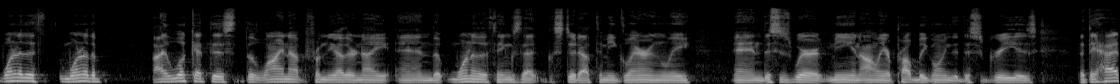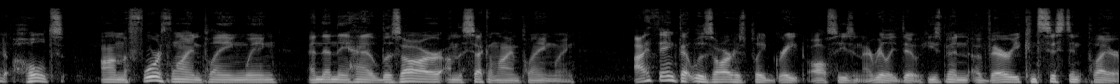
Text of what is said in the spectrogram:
one of the one of the I look at this the lineup from the other night, and the, one of the things that stood out to me glaringly, and this is where me and Ollie are probably going to disagree, is that they had Holtz on the fourth line playing wing, and then they had Lazar on the second line playing wing. I think that Lazar has played great all season. I really do. He's been a very consistent player.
